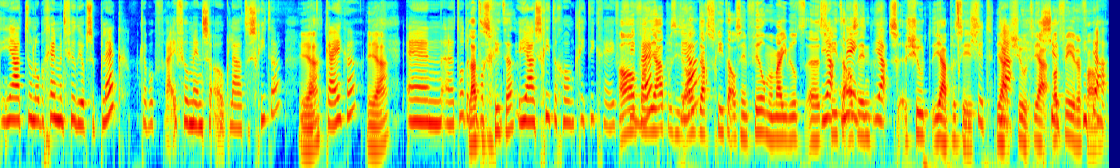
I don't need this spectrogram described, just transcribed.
ja, toen op een gegeven moment viel die op zijn plek. Ik heb ook vrij veel mensen ook laten schieten. Ja. Laten kijken. Ja. En uh, tot ik laten op schieten? Ja, schieten, gewoon kritiek geven. Oh, van, ja, precies. Ja? Oh, ik dacht schieten als in filmen, maar je bedoelt uh, schieten ja, nee, als in ja. shoot. Ja, precies. Shoot. Ja, shoot. Ja, Shoot. wat vind je ervan?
